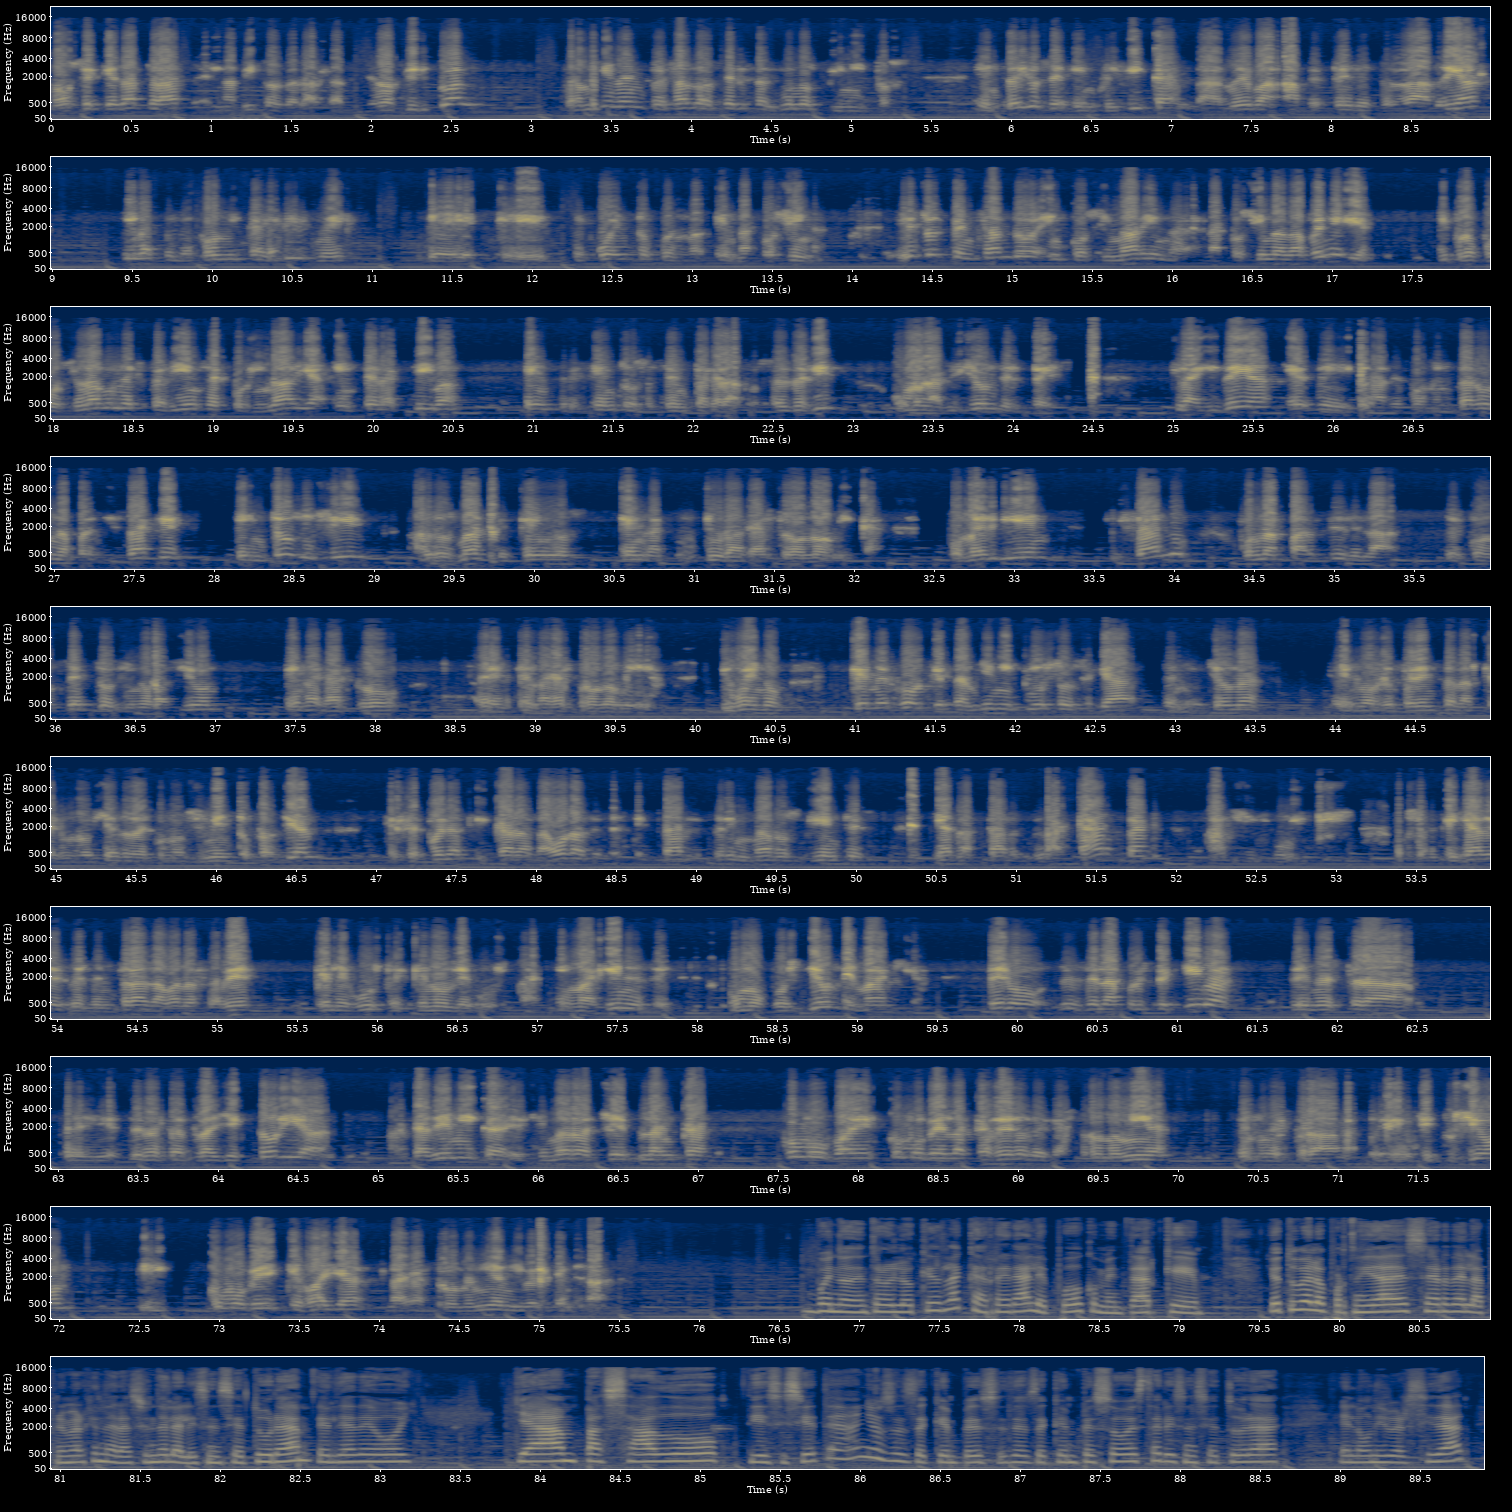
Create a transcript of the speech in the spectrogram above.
no se queda atrás el ámbito de la realidad virtual. También ha empezado a hacerse algunos pinitos. Entre ellos se ejemplifica la nueva app de Adrián y la telefónica y Disney de, que te cuento en la cocina. Esto es pensando en cocinar en la, cocina de la familia y proporcionar una experiencia culinaria interactiva en 360 grados, es decir, como la visión del pez. La idea es de, la de fomentar un aprendizaje e introducir a los más pequeños en la cultura gastronómica. Comer bien y sano forma parte de la, del concepto de innovación en la, gastro, eh, en la gastronomía. Y bueno, qué mejor que también incluso se ya se menciona en lo referente a la tecnología de reconocimiento facial, que se puede aplicar a la hora de detectar determinados clientes y adaptar la carta a sus gustos. O sea que ya desde la entrada van a saber qué le gusta y qué no le gusta. Imagínense, como cuestión de magia. Pero desde la perspectiva de nuestra eh, de nuestra trayectoria académica, estimada Che Blanca, ¿cómo, va, ¿cómo ve la carrera de gastronomía en nuestra eh, institución y cómo ve que vaya la gastronomía a nivel general? Bueno, dentro de lo que es la carrera, le puedo comentar que yo tuve la oportunidad de ser de la primera generación de la licenciatura. El día de hoy ya han pasado 17 años desde que, desde que empezó esta licenciatura en la universidad.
